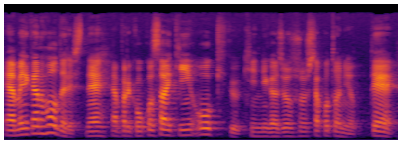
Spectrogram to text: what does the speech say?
アメリカの方でですねやっぱりここ最近大きく金利が上昇したことによって、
